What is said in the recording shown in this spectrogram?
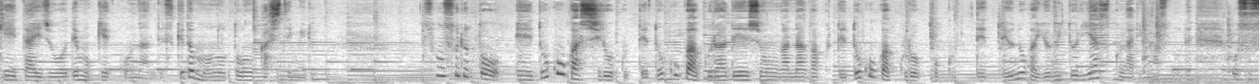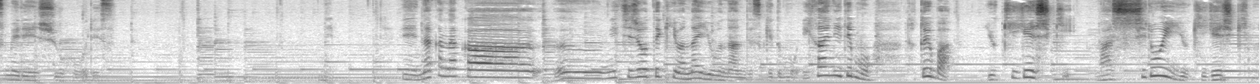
携帯上でも結構なんですけどモノトーン化してみるそうすると、えー、どこが白くてどこがグラデーションが長くてどこが黒っぽくってっていうのが読み取りやすくなりますのでおすすめ練習法です。え、なかなかうん日常的にはないようなんですけども意外にでも例えば雪景色真っ白い雪景色の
